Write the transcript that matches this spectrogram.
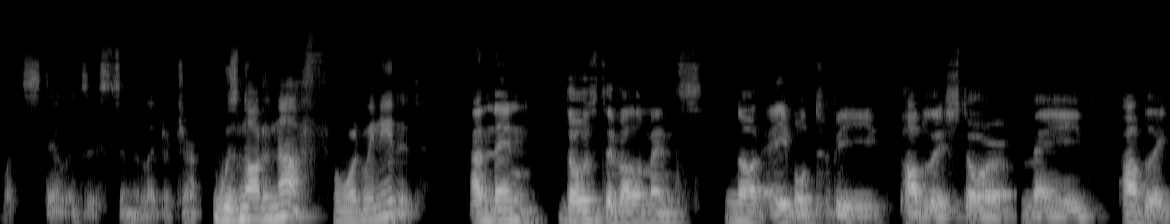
what still exists in the literature, was not enough for what we needed. And then those developments not able to be published or made public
